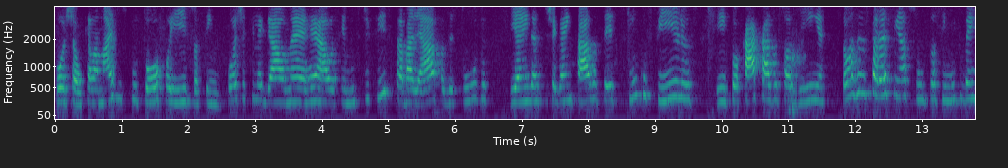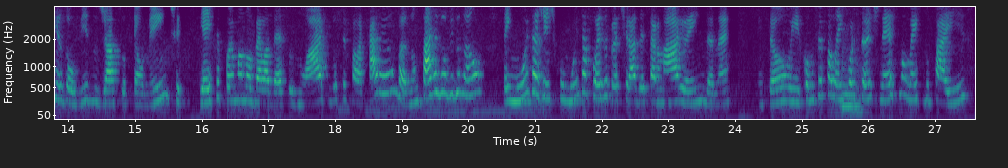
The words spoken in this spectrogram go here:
poxa, o que ela mais escutou foi isso, assim, poxa, que legal, né? É real, assim, é muito difícil trabalhar, fazer tudo e ainda chegar em casa, ter cinco filhos e tocar a casa sozinha. Então, às vezes parecem assuntos assim muito bem resolvidos já socialmente, e aí você põe uma novela dessas no ar que você fala, caramba, não está resolvido não. Tem muita gente com muita coisa para tirar desse armário ainda, né? Então, e como você falou, é importante nesse momento do país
